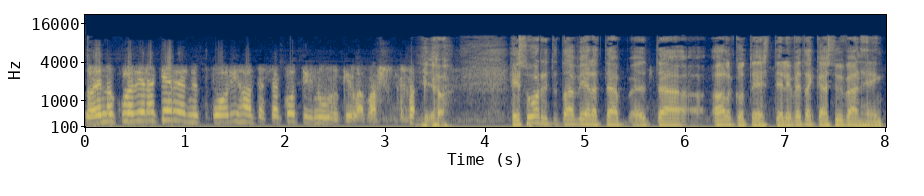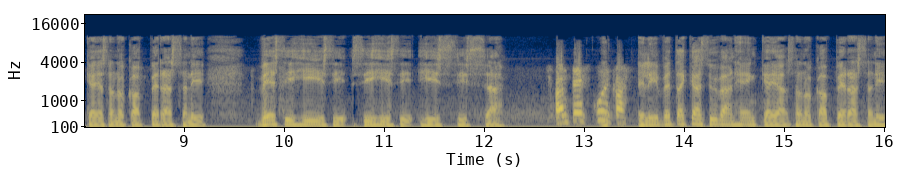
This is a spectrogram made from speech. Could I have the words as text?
No en ole kyllä vielä kerennyt, kun on ihan tässä kotinurkilla vasta. Joo. Hei, suoritetaan vielä tämä tää alkotesti, eli vetäkää syvän henkeä ja sanokaa perässäni vesi hiisi sihisi hississä. Anteeksi, kuinka? Eli vetäkää syvän henkeä ja sanokaa perässäni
